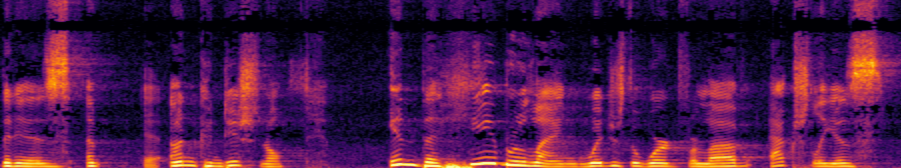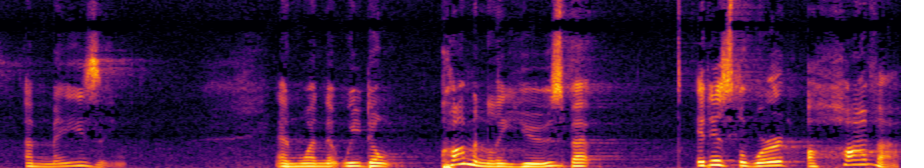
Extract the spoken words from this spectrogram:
that is um, unconditional. In the Hebrew language, the word for love actually is amazing, and one that we don't commonly use, but it is the word ahava.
